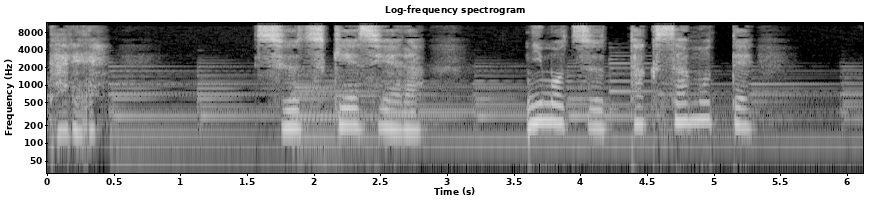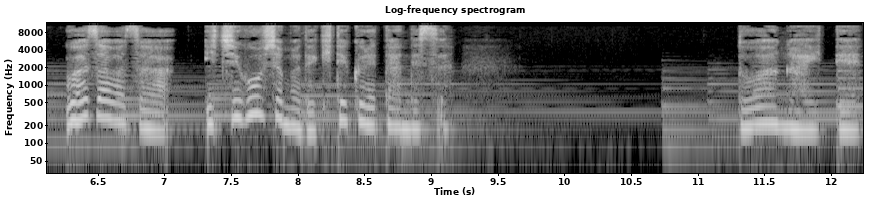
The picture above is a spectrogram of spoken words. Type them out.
彼スーツケースやら荷物たくさん持ってわざわざ1号車まで来てくれたんです。ドアが開いて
